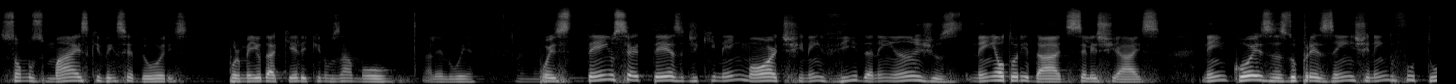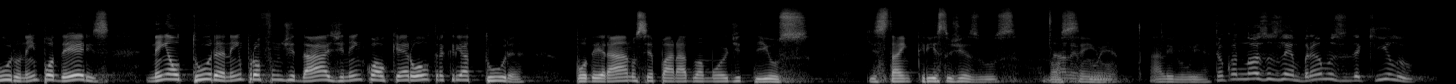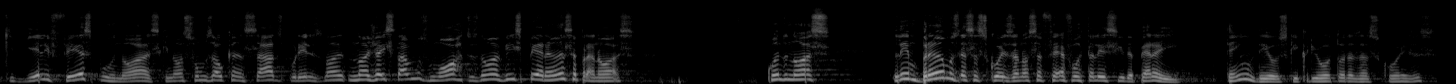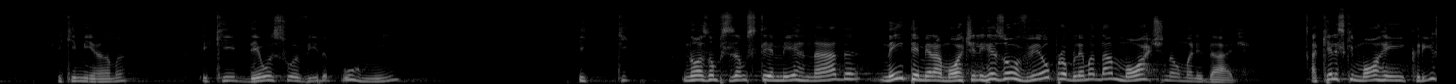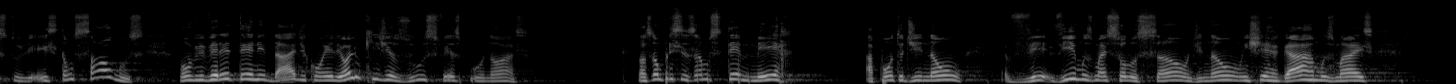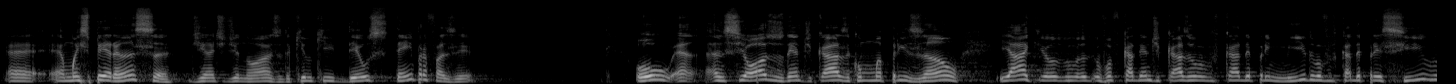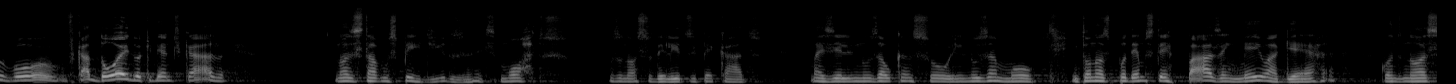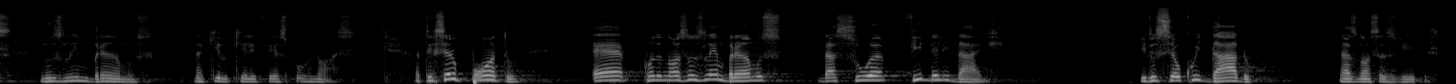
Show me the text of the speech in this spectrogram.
somos mais que vencedores por meio daquele que nos amou. Aleluia. Amém. Pois tenho certeza de que nem morte, nem vida, nem anjos, nem autoridades celestiais, nem coisas do presente, nem do futuro, nem poderes, nem altura, nem profundidade, nem qualquer outra criatura poderá nos separar do amor de Deus que está em Cristo Jesus, nosso Aleluia. Senhor. Aleluia. Então, quando nós nos lembramos daquilo que Ele fez por nós, que nós fomos alcançados por Ele, nós, nós já estávamos mortos, não havia esperança para nós. Quando nós lembramos dessas coisas, a nossa fé é fortalecida. Espera aí, tem um Deus que criou todas as coisas e que me ama e que deu a sua vida por mim nós não precisamos temer nada, nem temer a morte. Ele resolveu o problema da morte na humanidade. Aqueles que morrem em Cristo estão salvos, vão viver eternidade com Ele. Olha o que Jesus fez por nós. Nós não precisamos temer a ponto de não virmos mais solução, de não enxergarmos mais é, é uma esperança diante de nós daquilo que Deus tem para fazer. Ou é, ansiosos dentro de casa, como uma prisão, e ah, que eu, eu, vou ficar dentro de casa, eu vou ficar deprimido, eu vou ficar depressivo, eu vou ficar doido aqui dentro de casa. Nós estávamos perdidos antes, mortos nos nossos delitos e pecados mas Ele nos alcançou, Ele nos amou. Então nós podemos ter paz em meio à guerra quando nós nos lembramos daquilo que Ele fez por nós. O terceiro ponto é quando nós nos lembramos da Sua fidelidade e do seu cuidado nas nossas vidas.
